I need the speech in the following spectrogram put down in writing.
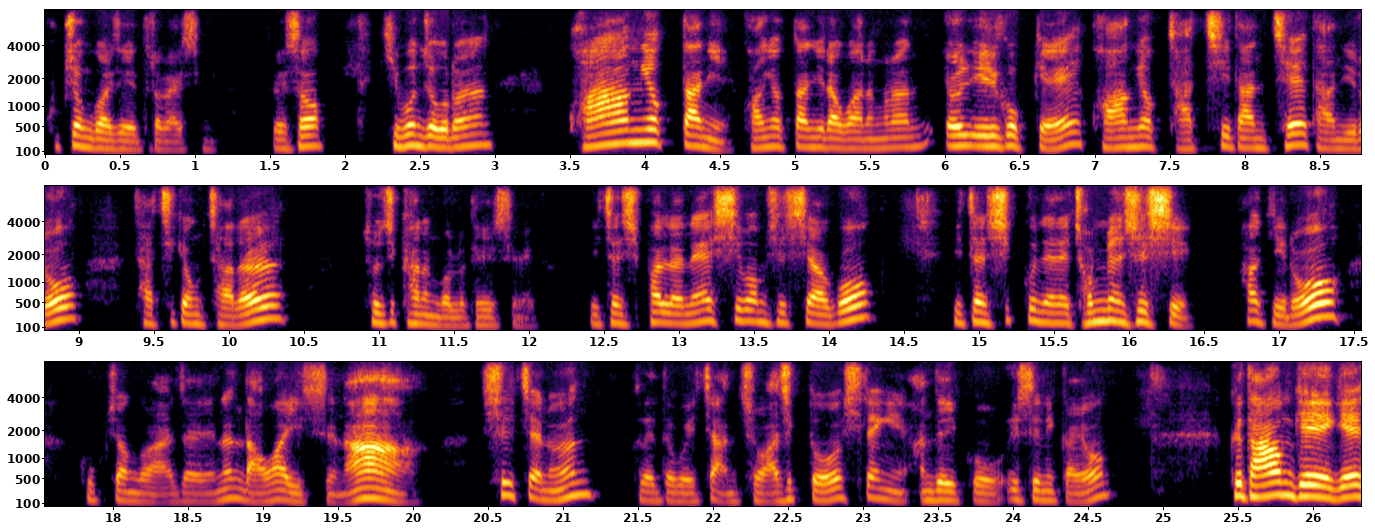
국정과제에 들어가 있습니다. 그래서 기본적으로는 광역 단위, 광역 단위라고 하는 것은 17개 광역 자치단체 단위로 자치경찰을 조직하는 걸로 되어 있습니다. 2018년에 시범 실시하고 2019년에 전면 실시하기로 국정과제에는 나와 있으나 실제는 그래 되고 있지 않죠. 아직도 실행이 안 돼 있고 있으니까요. 그 다음 계획에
